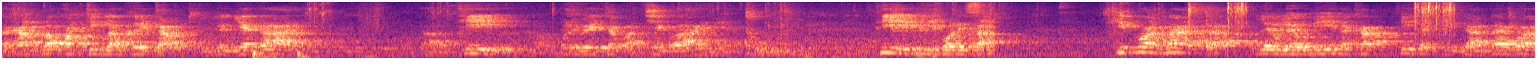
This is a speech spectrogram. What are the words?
นะครับแล้วความจริงเราเคยจับถุงอย่างเงี้ยได้ที่บริเวณจังหวัดเชียงรายเนี่ยถุงที่มีบริษัท คิดว่าน่าจะเร็วๆนี้นะครับ ที่จะยืนยันได้ว่า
